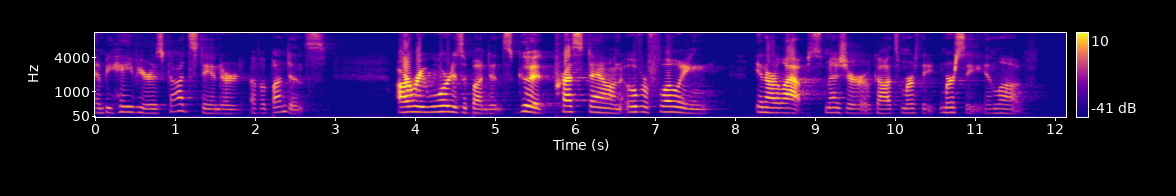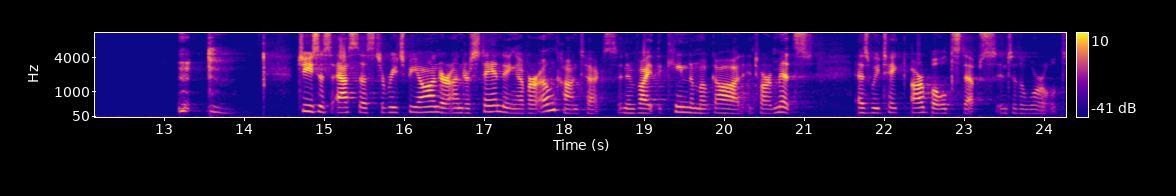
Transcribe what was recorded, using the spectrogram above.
and behavior is God's standard of abundance. Our reward is abundance, good, pressed down, overflowing in our laps, measure of God's mercy, mercy and love. Jesus asks us to reach beyond our understanding of our own context and invite the kingdom of God into our midst as we take our bold steps into the world.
